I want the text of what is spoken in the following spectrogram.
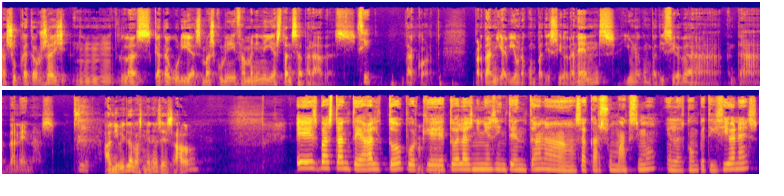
a sub-14 j- mm, les categories masculina i femenina ja estan separades. sí. D'acord. Per tant, hi havia una competició de nens i una competició de, de, de nenes. Sí. El nivell de les nenes és alt? Es bastante alto porque todas las niñas intentan ah, sacar su máximo en las competiciones.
